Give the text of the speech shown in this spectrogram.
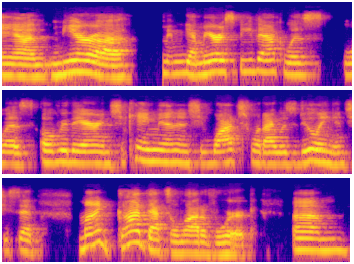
and Mira, yeah, Mira Spivak was was over there and she came in and she watched what I was doing and she said, My God, that's a lot of work. Um,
